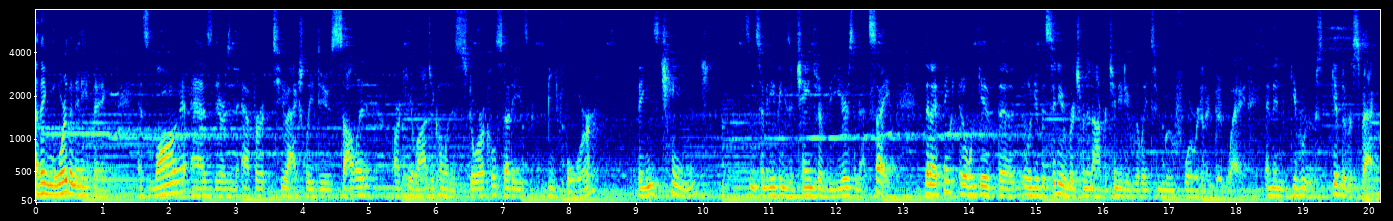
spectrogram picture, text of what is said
I think more than anything, as long as there is an effort to actually do solid archaeological and historical studies before things change, since so many things have changed over the years in that site, then I think it'll give the it'll give the city of Richmond an opportunity really to move forward in a good way, and then give give the respect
